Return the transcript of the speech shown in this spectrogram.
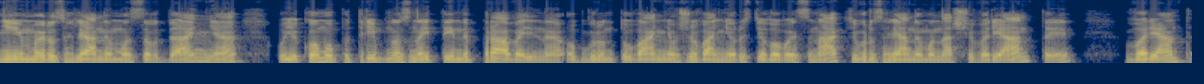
Сьогодні ми розглянемо завдання, у якому потрібно знайти неправильне обґрунтування вживання розділових знаків. Розглянемо наші варіанти. Варіант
